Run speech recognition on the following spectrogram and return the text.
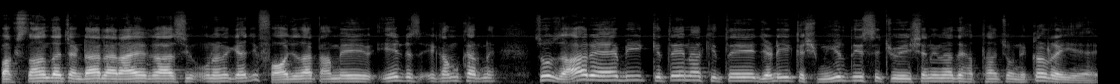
ਪਾਕਿਸਤਾਨ ਦਾ ਝੰਡਾ ਲਹਿਰਾਏਗਾ ਅਸੀਂ ਉਹਨਾਂ ਨੇ ਕਿਹਾ ਜੀ ਫੌਜ ਦਾ ਕੰਮ ਇਹ ਇਹ ਕੰਮ ਕਰਨਾ। ਸੋ ਜ਼ਾਹਰ ਹੈ ਵੀ ਕਿਤੇ ਨਾ ਕਿਤੇ ਜਿਹੜੀ ਕਸ਼ਮੀਰ ਦੀ ਸਿਚੁਏਸ਼ਨ ਇਹਨਾਂ ਦੇ ਹੱਥਾਂ ਚੋਂ ਨਿਕਲ ਰਹੀ ਹੈ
